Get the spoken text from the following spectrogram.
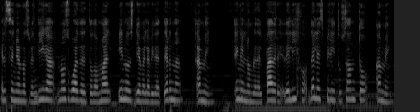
El Señor nos bendiga, nos guarde de todo mal y nos lleve a la vida eterna. Amén. En el nombre del Padre, del Hijo, del Espíritu Santo. Amén.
